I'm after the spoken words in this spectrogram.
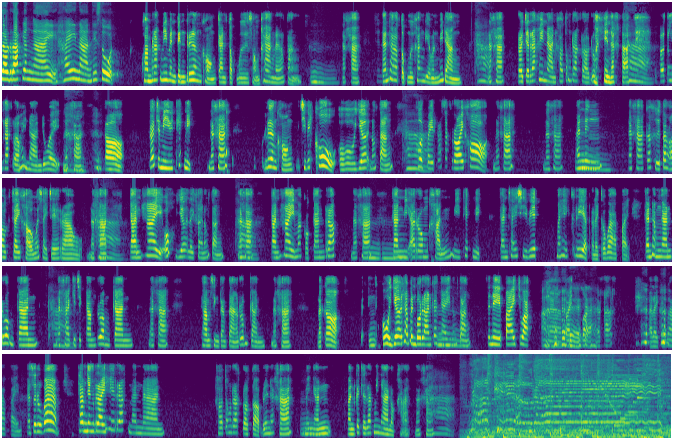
จะรักยังไงให้นานที่สุด ความรักนี่เป็นเป็นเรื่องของการตบมือสองข้างนะน้องตังอืมนะคะ ฉะนั้นถ้าเราตบมือข้างเดียวมันไม่ดังค่ะนะคะ เราจะรักให้นานเขาต้องรักเราด้วยนะคะค่ะเขาต้องรักเราให้นานด้วยนะคะ ก็ก็จะมีเทคนิคนะคะ เรื่องของชีวิตคู่ โอ้เยอะน้องตังค่ะพูดไปสักร้อยข้อนะคะนะคะ อันหนึ่งม นะคะ ก็คือต้องเอาใจเขามาใส่ใจเรานะคะ การให้โอ้เยอะเลยค่ะน้องตังนะคะ การให้มากกว่าการรับนะคะอืมอืมการมีอารมณ์ขันมีเทคนิค การใช้ชีวิตไม่ให้เครียดอะไรก็ว่าไป การทำงานร่วมกันนะคะ กิจกรรมร่วมกันนะคะทำสิ่งต่างๆร่วมกันนะคะ แล้วก็โอ้เยอะถ้าเป็นโบราณก็ไงอืมน้องตังเสน่ห์ปลายจวักอ่าอ่าปลายจวักนะคะ อะไรก็ว่าไปนะคะสรุปว่าทำอย่างไรให้รักนานๆเขาต้องรักเราตอบด้วยนะคะอืมไม่งั้นมันก็จะรักไม่นานหรอกค่ะนะคะค่ะรักคือ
